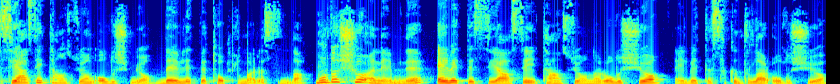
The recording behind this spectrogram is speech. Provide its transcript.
siyasi tansiyon oluşmuyor devlet ve toplum arasında? Burada şu önemli. Elbette siyasi tansiyonlar oluşuyor. Elbette sıkıntılar oluşuyor.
